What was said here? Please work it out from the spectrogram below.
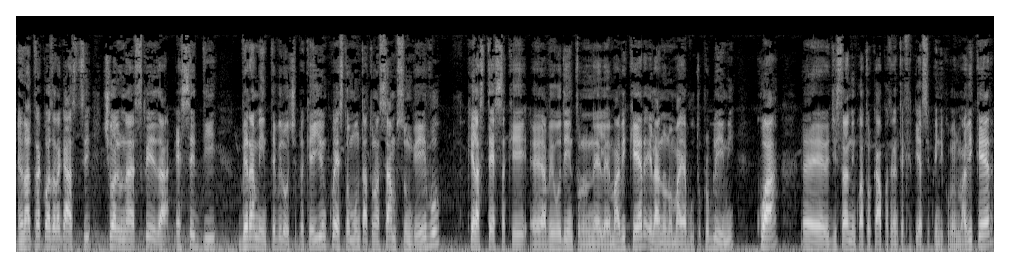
E un'altra cosa ragazzi, ci vuole una scheda SD veramente veloce perché io in questo ho montato una Samsung Evo che è la stessa che eh, avevo dentro nel Mavic Air e là non ho mai avuto problemi. Qua eh, registrando in 4K a 30 fps quindi come il Mavic Air.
